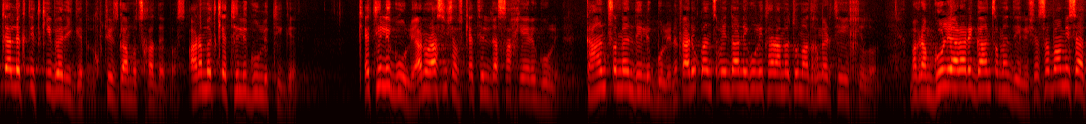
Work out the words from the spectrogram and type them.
ინტელექტით კი ვერ იგებ ღვთის გამოცხადებას, არამედ კეთილი გულით იგებ. კეთილი გული, ანუ რას ნიშნავს კეთილი და სახიერი გული? განწმენდილი გული. ნეტარი ყან წმინდანი გულით არამედ თუ მათ ღმერთი იხილონ. მაგრამ გული არ არის განწმენდილი. შესაბამისად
